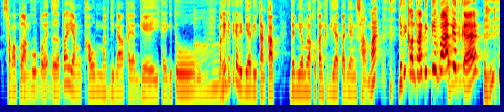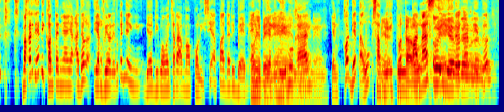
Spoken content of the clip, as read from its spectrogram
sama pelaku pele- eh, apa yang kaum marginal kayak gay kayak gitu. Makanya ketika dia, ditangkap dan dia melakukan kegiatan yang sama, jadi kontradiktif banget kan? Bahkan dia di kontennya yang ada yang viral itu kan yang dia diwawancara sama polisi apa dari BNN, Oh, iya, gitu, yang BNN, ibu-ibu kan, BNN. yang kok dia tahu sabu Iya, itu tahu? panas, Oh ya iya, gitu benar, kan benar, itu. benar.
